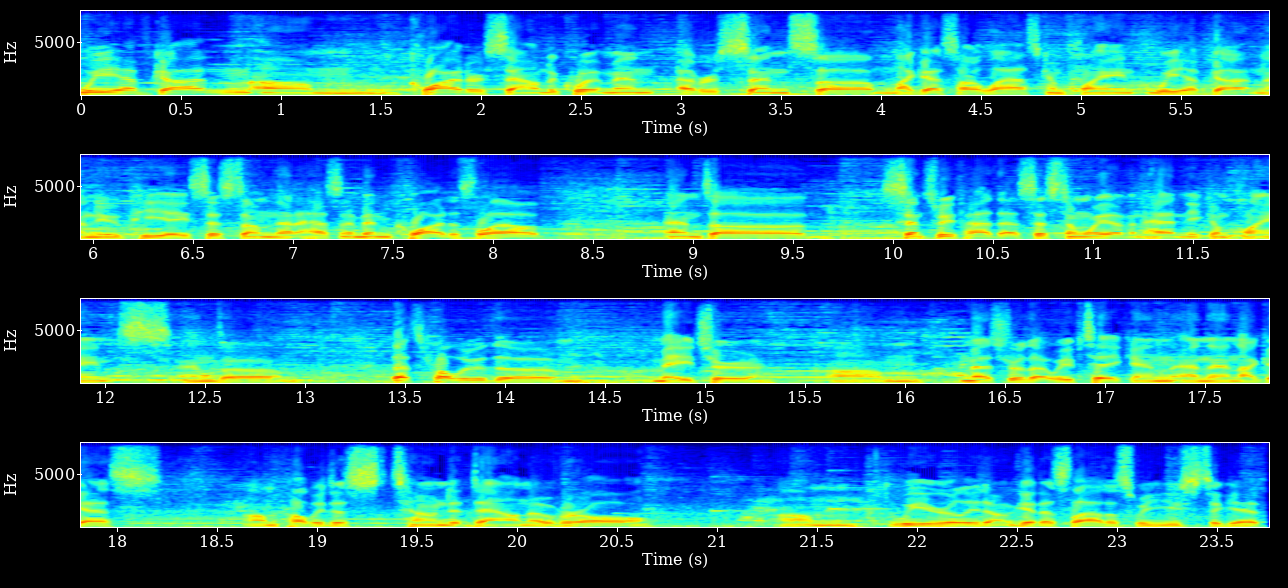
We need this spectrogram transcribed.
We have gotten um, quieter sound equipment ever since, um, I guess, our last complaint. We have gotten a new PA system that hasn't been quite as loud. And uh, since we've had that system, we haven't had any complaints. And um, that's probably the major um, measure that we've taken. And then I guess um, probably just toned it down overall. Um, we really don't get as loud as we used to get.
